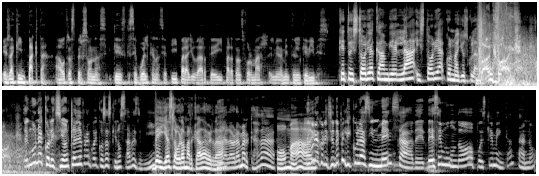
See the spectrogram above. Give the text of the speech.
es la que impacta a otras personas, que es que se vuelcan hacia ti para ayudarte y para transformar el medio ambiente en el que vives. Que tu historia cambie la historia con mayúsculas. Tengo una colección, Claudia Franco, hay cosas que no sabes de mí. Veías la hora marcada, ¿verdad? la hora marcada. Oh, Tengo my. una colección de películas inmensa de, de ese mundo, pues que me encanta, ¿no?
